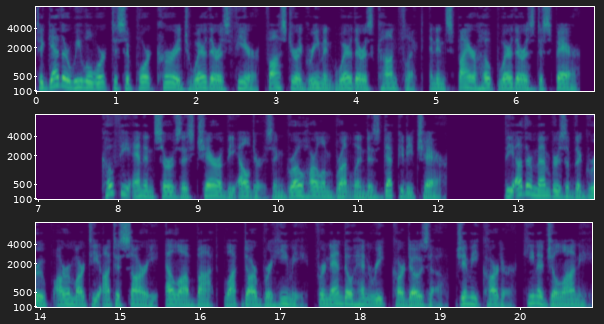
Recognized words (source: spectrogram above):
Together we will work to support courage where there is fear, foster agreement where there is conflict, and inspire hope where there is despair. Kofi Annan serves as chair of the elders and Gro Harlem Brundtland as deputy chair. The other members of the group are Martti Ahtisaari, Ela Bhatt, Lakhdar Brahimi, Fernando Henrique Cardoso, Jimmy Carter, Hina Jilani,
